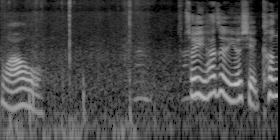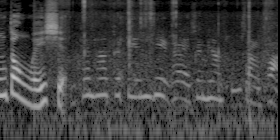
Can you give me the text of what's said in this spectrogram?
哇哦！所以它这里有写坑洞危险。看它这边裂开，像不像图上画？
